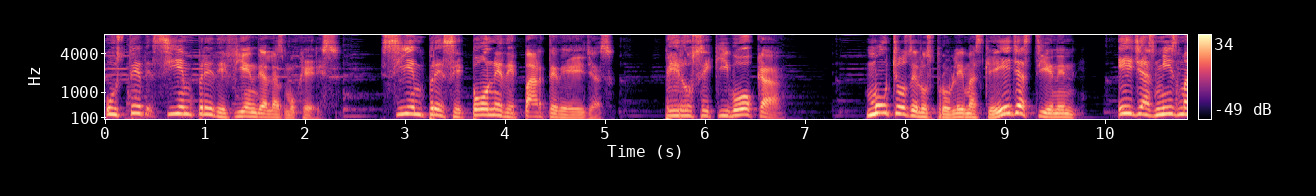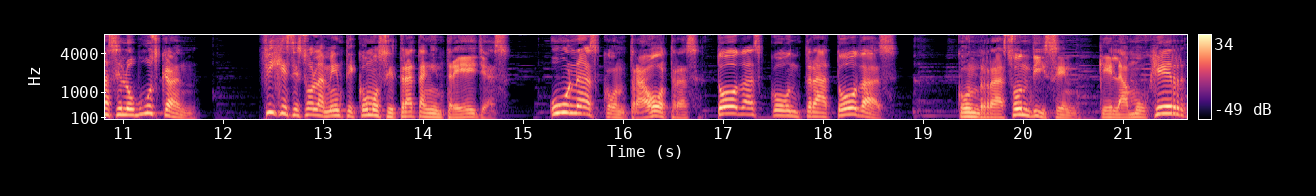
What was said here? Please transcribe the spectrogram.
usted siempre defiende a las mujeres siempre se pone de parte de ellas. Pero se equivoca. Muchos de los problemas que ellas tienen, ellas mismas se lo buscan. Fíjese solamente cómo se tratan entre ellas. Unas contra otras, todas contra todas. Con razón dicen que la mujer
